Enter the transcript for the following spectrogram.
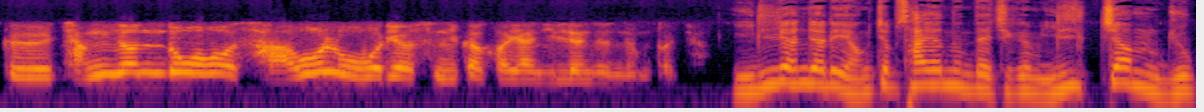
그 작년도 4월, 5월이었으니까 거의 한 1년 전 정도죠. 1년 전에 0.4였는데 지금 1.6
